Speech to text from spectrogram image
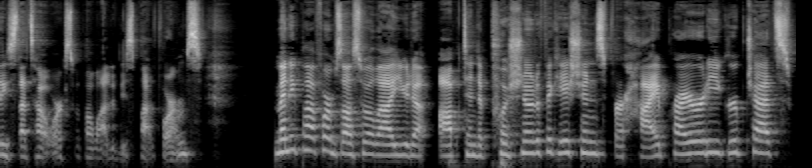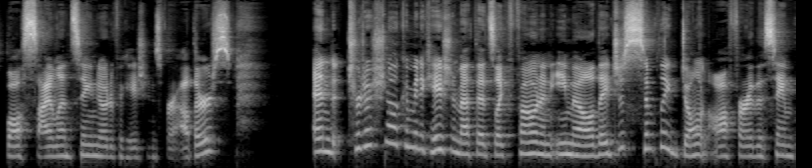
least that's how it works with a lot of these platforms. Many platforms also allow you to opt into push notifications for high priority group chats while silencing notifications for others. And traditional communication methods like phone and email, they just simply don't offer the same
